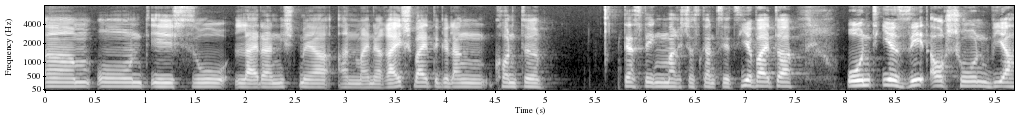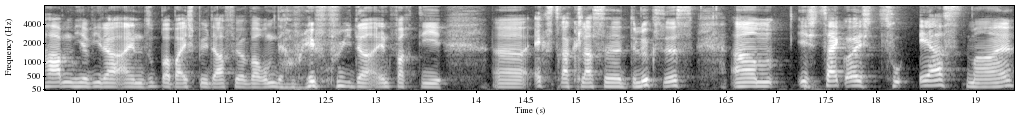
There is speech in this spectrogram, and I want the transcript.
ähm, und ich so leider nicht mehr an meine Reichweite gelangen konnte. Deswegen mache ich das Ganze jetzt hier weiter. Und ihr seht auch schon, wir haben hier wieder ein super Beispiel dafür, warum der Wave Reader einfach die äh, Extraklasse Deluxe ist. Ähm, ich zeige euch zuerst mal,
